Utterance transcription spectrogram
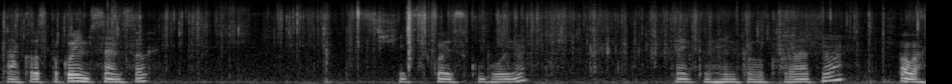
Так, розпакуємо сенсор. З такою скобою. Так, легенько акуратно. Ова.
